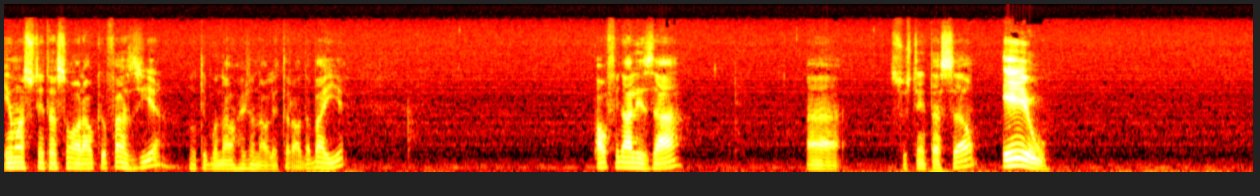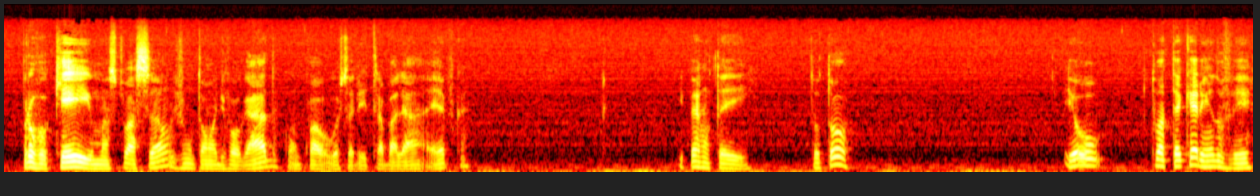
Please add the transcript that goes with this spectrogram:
em uma sustentação oral que eu fazia no Tribunal Regional Eleitoral da Bahia, ao finalizar a sustentação, eu provoquei uma situação junto a um advogado com o qual eu gostaria de trabalhar à época e perguntei, doutor, eu estou até querendo ver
